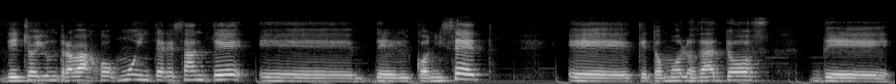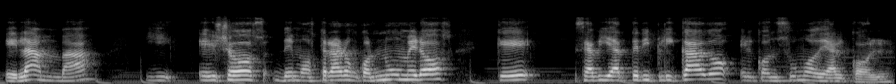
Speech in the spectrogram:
De hecho, hay un trabajo muy interesante eh, del CONICET eh, que tomó los datos de el AMBA y ellos demostraron con números que se había triplicado el consumo de alcohol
